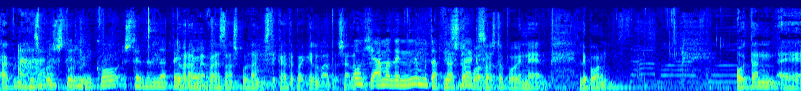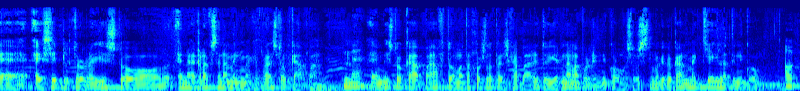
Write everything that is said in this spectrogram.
Άκου να δεις Άρα πώς, στο πώς- ελληνικό, στο 75. Τώρα με βάζεις να σου πω τα μυστικά του επαγγέλματος. Όχι, άμα δεν είναι, μου τα πεις. Θα σου το πω, θα σου το πω. Είναι... Λοιπόν, όταν ε, εσύ πληκτρολογείς το ένα, γράφεις ένα μήνυμα και βάζεις το κάπα Ναι. εμείς το κάπα αυτόματα χωρίς να το παίρνεις χαμπάρι το γυρνάμε από ελληνικό στο σύστημα και το κάνουμε και λατινικό Οκ.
